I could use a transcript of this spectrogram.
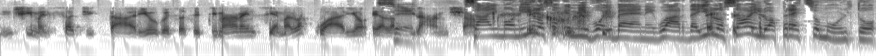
in cima il Sagittario questa settimana insieme all'Acquario e alla Sì. Bilancia. Simon, io lo so Ecco. che mi vuoi bene, guarda, io lo so e lo apprezzo molto,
